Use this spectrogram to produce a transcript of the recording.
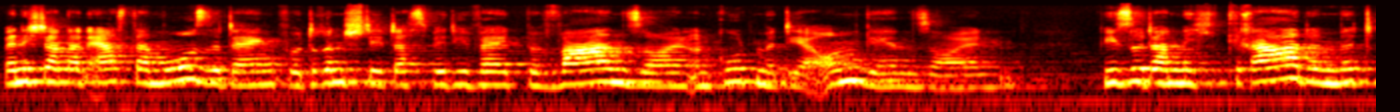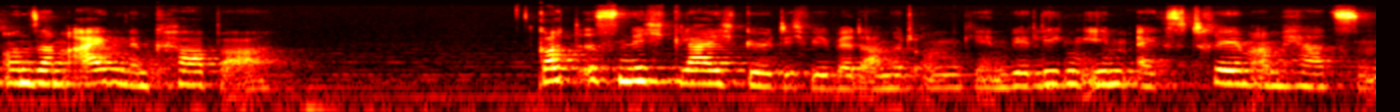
Wenn ich dann an 1. Mose denke, wo drin steht, dass wir die Welt bewahren sollen und gut mit ihr umgehen sollen, wieso dann nicht gerade mit unserem eigenen Körper? Gott ist nicht gleichgültig, wie wir damit umgehen. Wir liegen ihm extrem am Herzen.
